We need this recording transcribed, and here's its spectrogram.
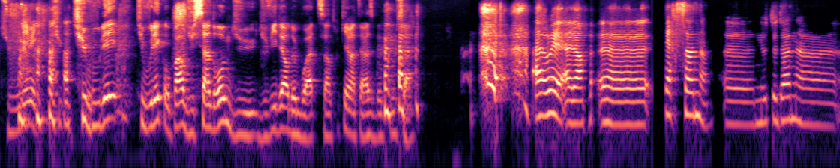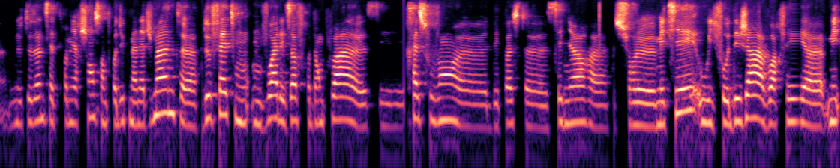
Tu voulais, tu, tu, voulais, tu voulais qu'on parle du syndrome du, du videur de boîte. C'est un truc qui m'intéresse beaucoup, ça. ah ouais, alors euh, personne euh, ne te donne euh, ne te donne cette première chance en product management. De fait, on, on voit les offres d'emploi, euh, c'est très souvent euh, des postes seniors sur le métier où il faut déjà avoir fait. mais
